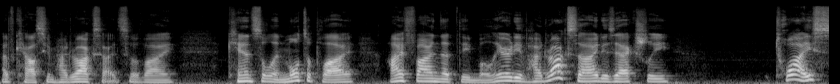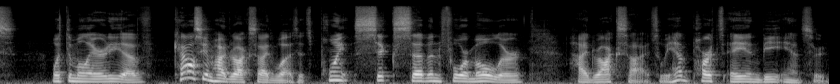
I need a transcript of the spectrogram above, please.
of calcium hydroxide. So if I cancel and multiply, I find that the molarity of hydroxide is actually twice what the molarity of calcium hydroxide was. It's 0.674 molar hydroxide. So we have parts A and B answered.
